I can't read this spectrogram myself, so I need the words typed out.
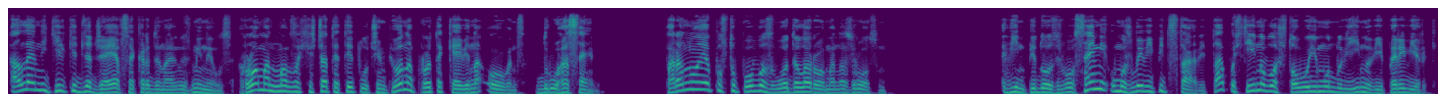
Але не тільки для Джея все кардинально змінилося. Роман мав захищати титул чемпіона проти Кевіна Оуенса, друга Семі. Параноя поступово зводила Романа з розуму. Він підозрював Семі у можливій підставі та постійно влаштовував йому нові нові перевірки.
